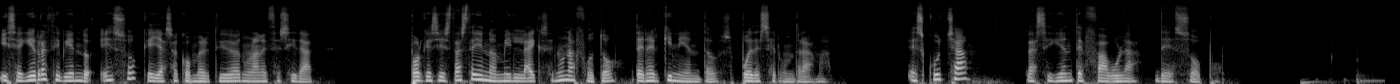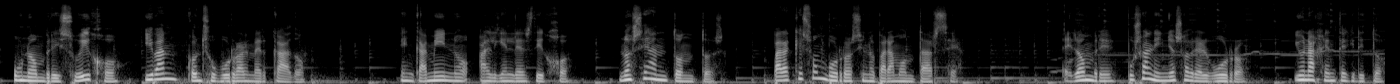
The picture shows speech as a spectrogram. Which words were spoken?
y seguir recibiendo eso que ya se ha convertido en una necesidad. Porque si estás teniendo mil likes en una foto, tener 500 puede ser un drama. Escucha la siguiente fábula de Esopo. Un hombre y su hijo iban con su burro al mercado. En camino alguien les dijo, no sean tontos, ¿para qué es un burro sino para montarse? El hombre puso al niño sobre el burro y un agente gritó,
